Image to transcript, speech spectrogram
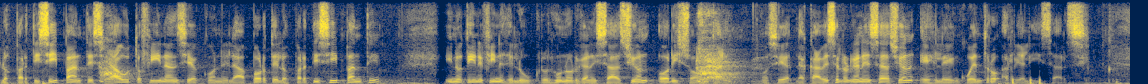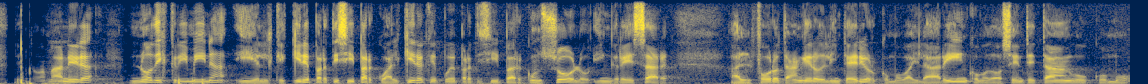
los participantes, se autofinancia con el aporte de los participantes y no tiene fines de lucro, es una organización horizontal. O sea, la cabeza de la organización es el encuentro a realizarse. De todas maneras, no discrimina y el que quiere participar, cualquiera que puede participar con solo ingresar al foro tanguero del interior como bailarín, como docente tango, como,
